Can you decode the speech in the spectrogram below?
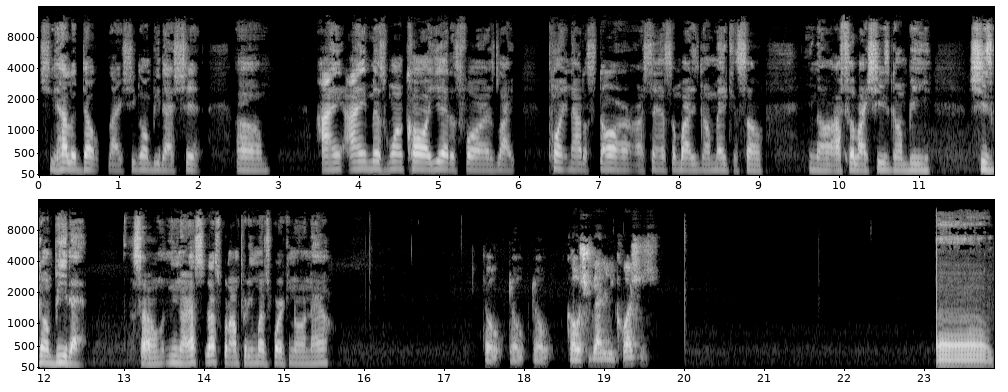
She hella dope. Like she gonna be that shit. Um, I ain't- I ain't missed one call yet as far as like pointing out a star or saying somebody's gonna make it. So you know, I feel like she's gonna be she's gonna be that. So you know, that's that's what I'm pretty much working on now. Dope, dope, dope. Coach, you got any questions? Um,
